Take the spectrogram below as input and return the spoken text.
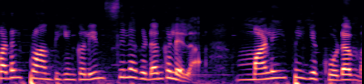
கடல் பிராந்தியங்களின் சில இடங்களில் மழை பெய்யக்கூடும்.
